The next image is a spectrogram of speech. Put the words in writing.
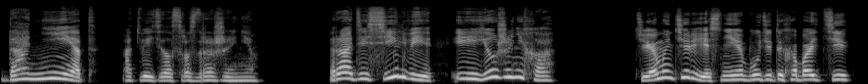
«Да нет», — ответила с раздражением. «Ради Сильвии и ее жениха». «Тем интереснее будет их обойти».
